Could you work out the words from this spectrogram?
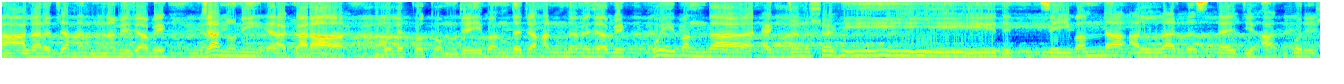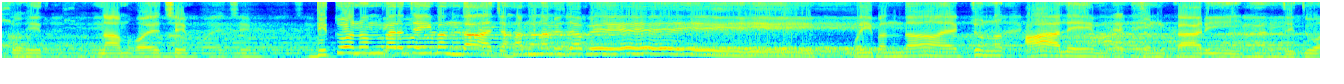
তাআলার জাহান্নামে যাবে। জাননি এরা কারা? বলে প্রথম যেই বান্দা জাহান্নামে যাবে, ওই বান্দা একজন শহীদ। যেই বান্দা আল্লাহর রাস্তায় জিহাদ করে শহীদ, নাম হয়েছে হয়েছে দ্বিতীয় নম্বর যেই বান্দা জাহান্নামে যাবে, ওই বান্দা একজন আলেম, একজন কারি। তৃতীয়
